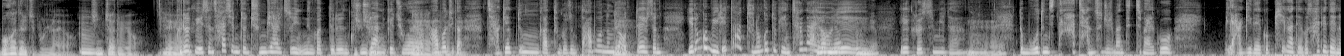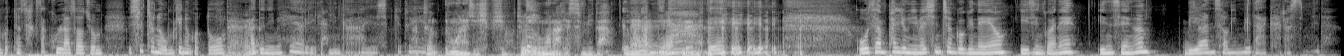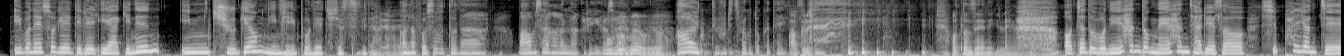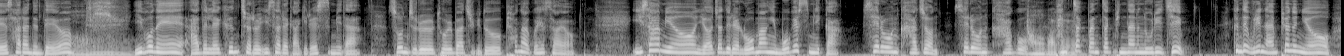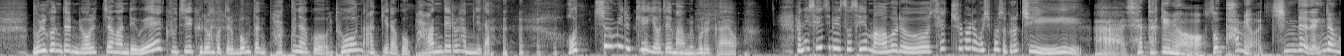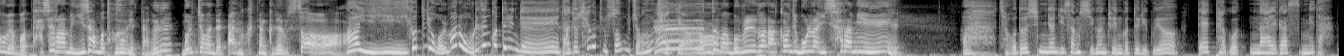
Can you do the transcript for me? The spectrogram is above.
뭐가 될지 몰라요. 음. 진짜로요. 네. 그러기 위해서는 사실은 좀 준비할 수 있는 것들은 그쵸. 준비하는 게 좋아요. 네, 네, 아버지가 네, 네. 자격증 같은 거 좀 따보는 게 네. 어때? 전 이런 거 미리 다 두는 것도 괜찮아요. 그럼요, 예. 그럼요. 예, 그렇습니다. 음. 네. 또 뭐든지 다 잔소리만 듣지 말고 약이 되고 피가 되고 살이 되는 것들은 싹싹 골라서 좀 실천에 옮기는 것도 네. 아드님이 해야 할 일이 아닌가 예, 싶기도 해요. 하여튼 응원해 주십시오. 저희도 네. 응원하겠습니다. 응원합니다. 네. 네. 5386님의 신청곡이네요. 이진관의 인생은 미완성입니다. 그렇습니다. 이번에 소개해드릴 이야기는 임주경 님이 보내주셨습니다. 네. 아, 나 벌써부터 나 마음 상하려고 그래. 이거 어, 사 왜, 왜요, 왜요? 아, 우리 집하고 똑같아. 아, 그래? 어떤 사연이길래요? 어쩌다 보니 한 동네 한 자리에서 18년째 살았는데요. 오. 이번에 아들네 근처로 이사를 가기로 했습니다. 손주를 돌봐주기도 편하고 해서요. 이사하면 여자들의 로망이 뭐겠습니까? 새로운 가전, 새로운 가구, 어. 반짝반짝 빛나는 우리 집. 근데 우리 남편은요, 물건들 멀쩡한데 왜 굳이 그런 것들을 몽땅 바꾸냐고 돈 아끼라고 반대를 합니다. 어쩜 이렇게 여자의 마음을 모를까요? 아니, 새 집에서 새 마음으로 새 출발하고 싶어서 그렇지. 아, 세탁기며, 소파며, 침대, 냉장고며, 뭐 다 사러 하면 이사 한 번 더 가겠다. 응? 멀쩡한데, 아유, 그냥 그대로 써. 아, 이, 이것들이 얼마나 오래된 것들인데. 나도 새것좀 써보자, 어, 자기야. 아, 뭐 물건 아까운지 몰라, 이 사람이. 아, 적어도 10년 이상씩은 된 것들이고요. 때 타고 낡았습니다.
